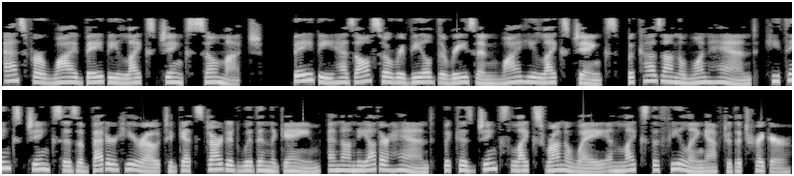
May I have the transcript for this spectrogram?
As for why baby likes Jinx so much, Baby has also revealed the reason why he likes Jinx, because on the one hand, he thinks Jinx is a better hero to get started with in the game, and on the other hand, because Jinx likes Runaway and likes the feeling after the trigger.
